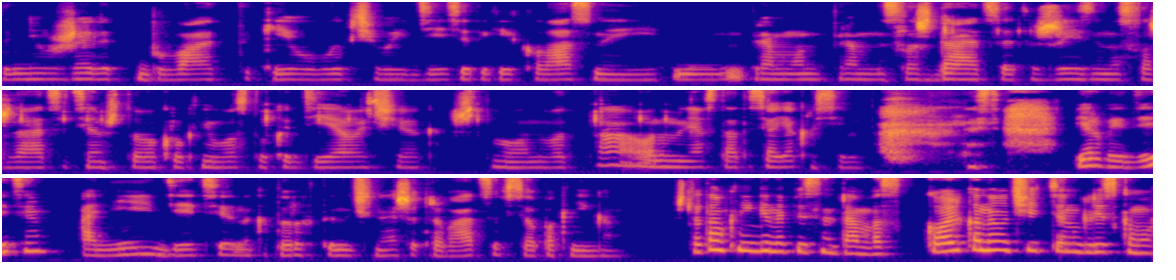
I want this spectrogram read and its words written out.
да неужели бывают такие улыбчивые дети, такие классные, и прям он прям наслаждается этой жизнью, наслаждается тем, что вокруг него столько девочек, что он вот, а, он у меня в статусе, а я красивый. То есть первые дети, они дети, на которых ты начинаешь отрываться все по книгам. Что там в книге написано? Там во сколько научить английскому?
